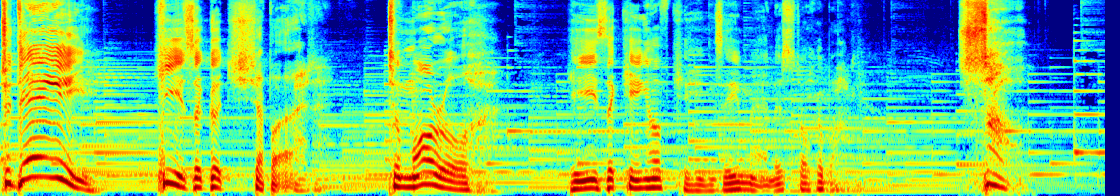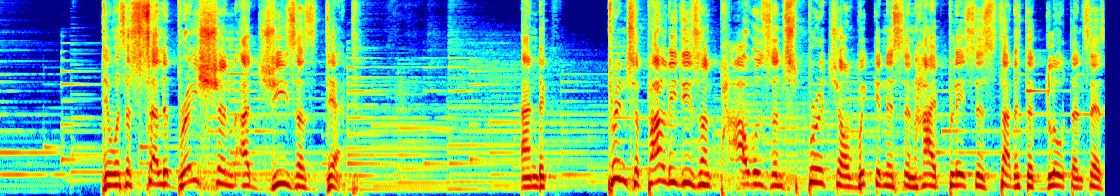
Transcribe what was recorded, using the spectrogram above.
Today, he is a good shepherd. Tomorrow, he is the King of kings. Amen. Let's talk about it. So, there was a celebration at Jesus' death and the principalities and powers and spiritual wickedness in high places started to gloat and says,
